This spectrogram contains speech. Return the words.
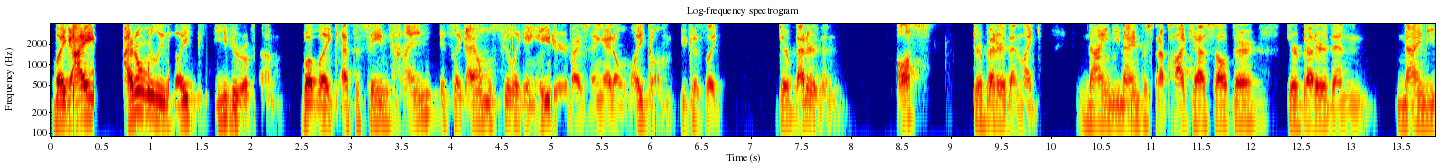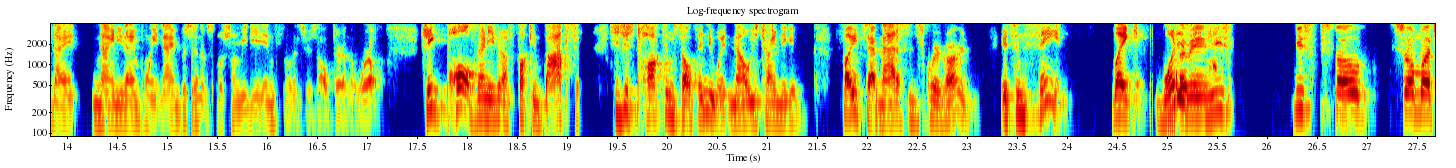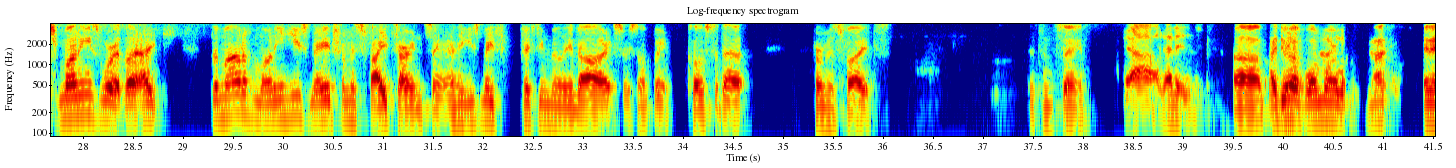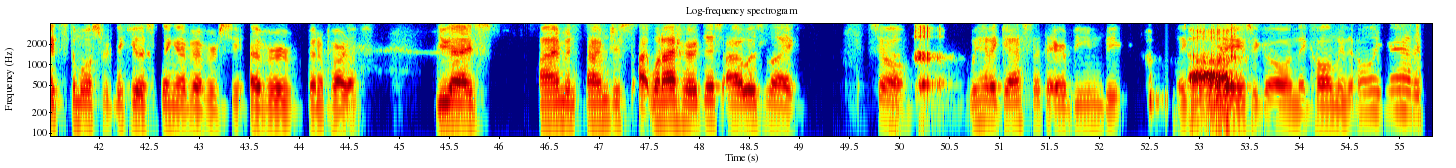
like I, I don't really like either of them, but like at the same time, it's like I almost feel like a mm-hmm. hater by saying I don't like them because like they're better than us. They're better than like 99% of podcasts out there. They're better than 99 99.9% of social media influencers out there in the world. Jake Paul's not even a fucking boxer. He just talked himself into it. And now he's trying to get fights at Madison Square Garden. It's insane. Like, what is I mean, he's he's sold so much money's worth. Like I, the amount of money he's made from his fights are insane. I think he's made fifty million dollars or something close to that from his fights. It's insane. yeah, that is Um, I do have one more, and it's the most ridiculous thing I've ever seen, ever been a part of. You guys, I'm, an, I'm just when I heard this, I was like, so we had a guest at the Airbnb like four Uh. days ago, and they called me. that, Oh yeah, the,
